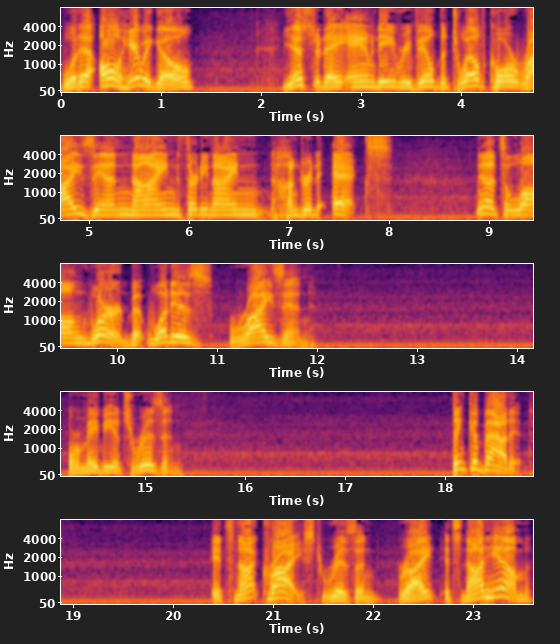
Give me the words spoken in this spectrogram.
What? Oh, here we go. Yesterday, AMD revealed the 12 core Ryzen 9 3900X. Now, it's a long word, but what is Ryzen? Or maybe it's risen. Think about it. It's not Christ risen, right? It's not him.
